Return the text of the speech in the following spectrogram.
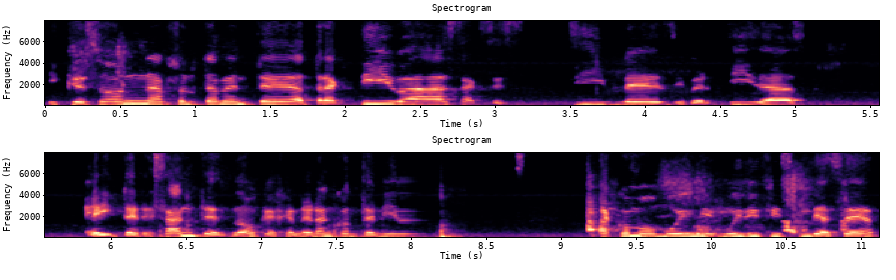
y que son absolutamente atractivas, accesibles, divertidas e interesantes, ¿no? Que generan contenido. Está como muy, muy difícil de hacer.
